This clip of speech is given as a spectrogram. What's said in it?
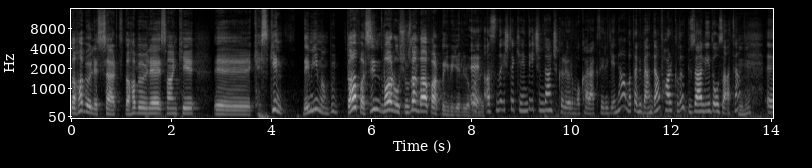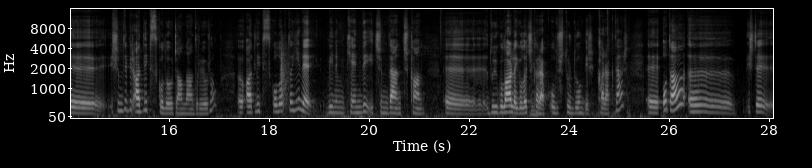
daha böyle sert, daha böyle sanki e, keskin demeyeyim ama bu daha farklı. Sizin varoluşunuzdan daha farklı gibi geliyor bana. Evet, hep. aslında işte kendi içimden çıkarıyorum o karakteri gene ama tabii benden farklı. Güzelliği de o zaten. Ee, şimdi bir adli psikoloğu canlandırıyorum. Ee, Adli psikolog da yine benim kendi içimden çıkan e, duygularla yola çıkarak oluşturduğum bir karakter. E, o da e, işte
